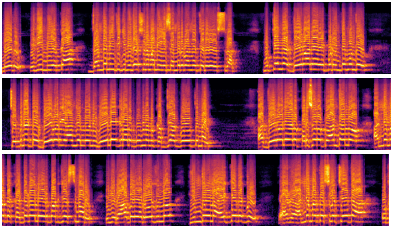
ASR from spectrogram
లేదు. ఇది మీ యొక్క దండనీతికి నిదర్శనమని ఈ సందర్భంగా తెలియజేస్తున్నాం. ముఖ్యంగా దేవాలయాలు ఇప్పుడు ఇంతకుముందు చెప్పినట్టు దేవరి ఆంజల్లోని వేల ఎకరాల భూములను కబ్జా గురవుతున్నాయి. ఆ దేవాలయాల పరిసర ప్రాంతాల్లో అన్యమత కట్టడాలు ఏర్పాటు చేస్తున్నారు. ఇవి రాబోయే రోజుల్లో హిందువుల ఐక్యతకు అ- అన్యమతస్తుల చేత ఒక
